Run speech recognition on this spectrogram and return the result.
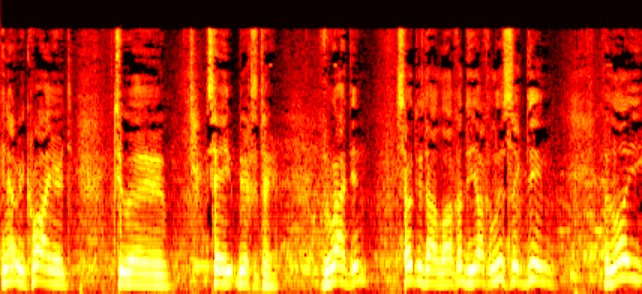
you're not required to uh, say Birchas Torah. V'wadin, so does the halacha, the yach lisik din, beloy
